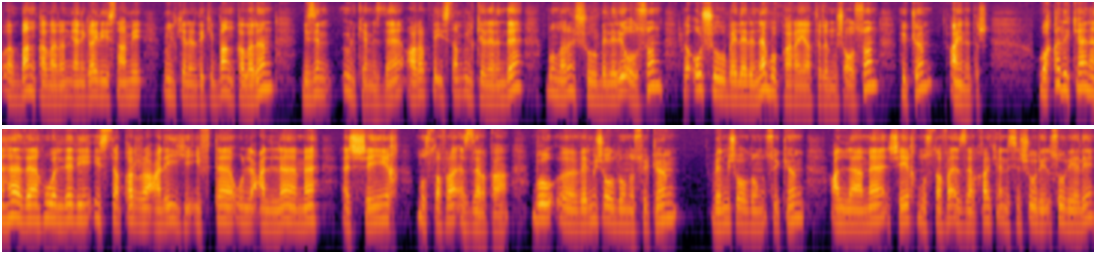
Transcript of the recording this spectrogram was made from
bankaların yani gayri İslami ülkelerdeki bankaların bizim ülkemizde Arap ve İslam ülkelerinde bunların şubeleri olsun ve o şubelerine bu para yatırılmış olsun hüküm aynıdır. وقد كان هذا هو الذي استقر عليه إفتاء العلامة الشيخ Mustafa Ezzerka. Bu e, vermiş olduğumuz hüküm, vermiş olduğumuz hüküm Allame Şeyh Mustafa Ezzerka kendisi Suri, Suriyeli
